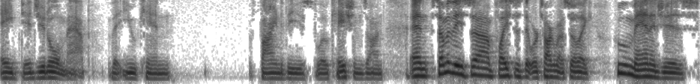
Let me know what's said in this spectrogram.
a digital map that you can find these locations on. And some of these uh, places that we're talking about, so like who manages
